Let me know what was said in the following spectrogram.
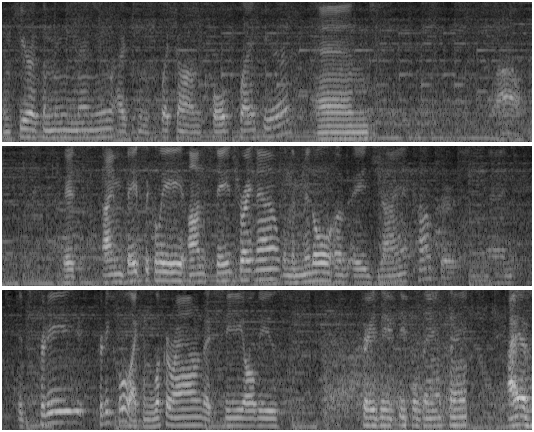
am here at the main menu, I can click on Coldplay here and it's, I'm basically on stage right now in the middle of a giant concert and it's pretty, pretty cool. I can look around, I see all these crazy people dancing. I have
